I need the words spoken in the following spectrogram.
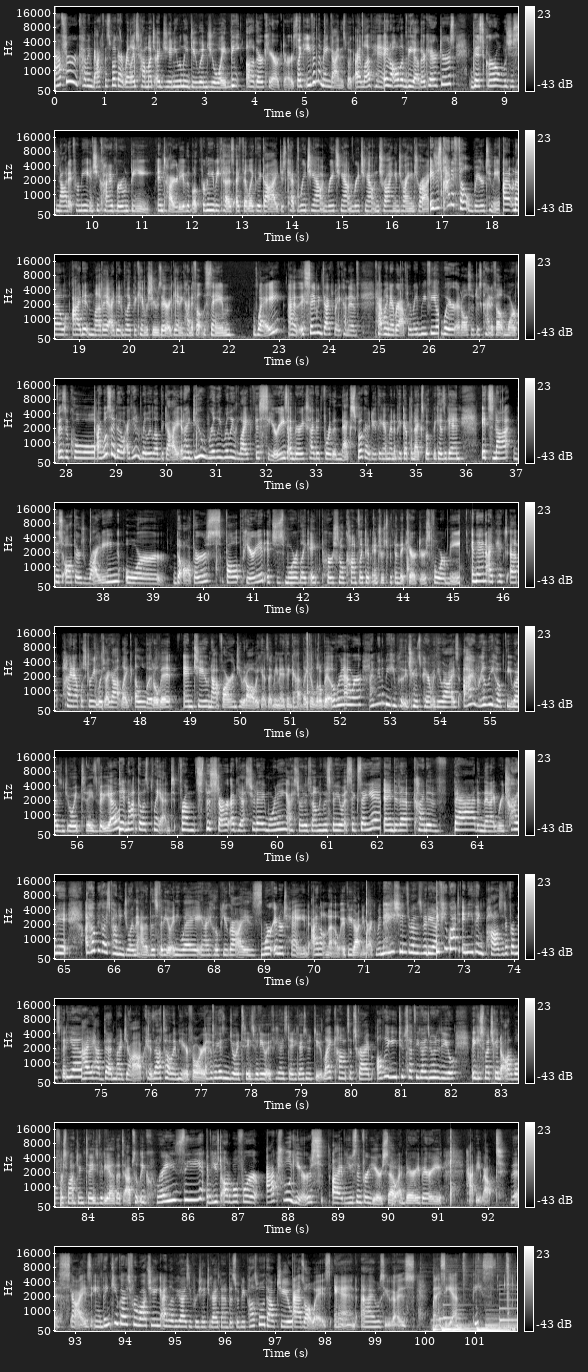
after coming back to this book, I realized how much I genuinely do enjoy the other characters. Like even the main guy in this book, I love him. And all of the other characters, this girl was just not it for me and she kind of ruined the entirety of the book for me because I feel like the guy just kept reaching out and reaching out and reaching out and trying and trying and trying. It just kind of felt weird to me. I don't know. I didn't love it. I didn't feel like the chemistry was there. Again, it kind of felt the same way, uh, same exact way kind of Happily Never After made me feel, where it also just kind of felt more physical. I will say though, I did really love the guy and I do really, really like this series. I'm very excited for the next book. I do think I'm going to pick up the next book because again, it's not this author's writing or the author's fault, period. It's just more of like a personal conflict of interest within the characters for me. And then I picked up Pineapple Street, which I got like a little bit into, not far into at all because I mean, I think I had like a little bit over an hour. I'm gonna be completely transparent with you guys. I really hope that you guys enjoyed today's video. It did not go as planned. From the start of yesterday morning, I started filming this video at 6 a.m. Ended up kind of bad and then I retried it. I hope you guys found enjoyment out of this video anyway and I hope you guys were entertained. I don't know if you got any recommendations from this video. If you got anything positive from this video, I have done my job because that's all I'm here for. I hope you guys enjoyed today's video. If you guys did, you guys know what to do. Like, comment, subscribe, all the YouTube stuff you guys know what to do. Thank you so much again to Audible for sponsoring today's video. That's absolutely crazy. I've used Audible for actual years. I've used them for years so I'm very, very happy about this, guys. And thank you guys for watching. I love you guys. I appreciate you guys. None of this would be possible without you, as always. And I will see you guys when I see ya. Peace.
